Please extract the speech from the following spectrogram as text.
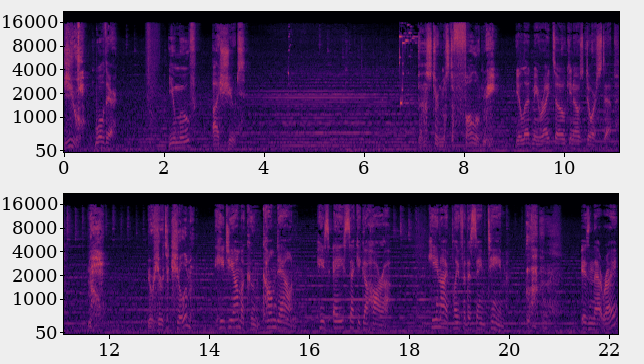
You! Whoa there. You move, I shoot. Bastard must have followed me. You led me right to Okino's doorstep. No. You're here to kill him? Hijiyama-kun, calm down. He's Ei. Sekigahara. He and I play for the same team. Isn't that right?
